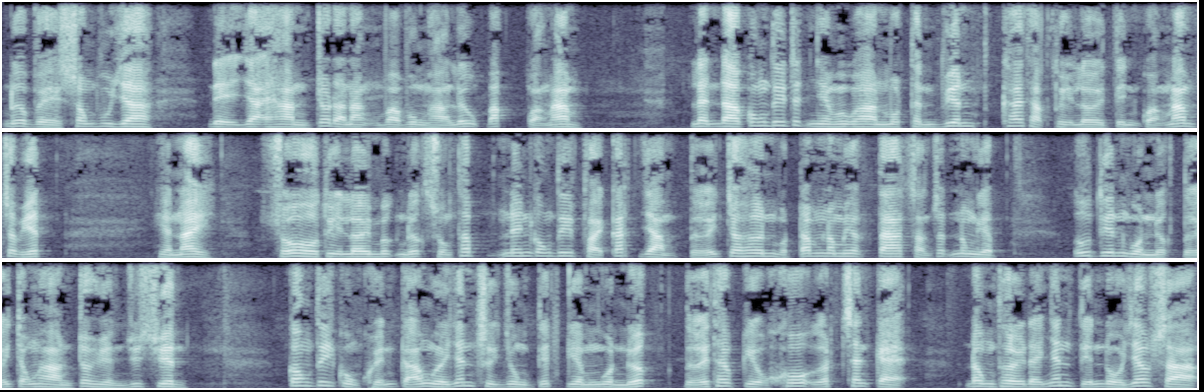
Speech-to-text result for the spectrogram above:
đưa về sông Vu Gia để giải hàn cho Đà Nẵng và vùng Hà Lưu Bắc Quảng Nam. Lãnh đạo công ty trách nhiệm hữu hạn một thành viên khai thác thủy lợi tỉnh Quảng Nam cho biết, hiện nay số hồ thủy lợi mực nước xuống thấp nên công ty phải cắt giảm tới cho hơn 150 ha sản xuất nông nghiệp, ưu tiên nguồn nước tưới chống hạn cho huyện Duy Xuyên – công ty cũng khuyến cáo người dân sử dụng tiết kiệm nguồn nước tưới theo kiểu khô ướt xen kẽ, đồng thời đẩy nhanh tiến độ gieo xạ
